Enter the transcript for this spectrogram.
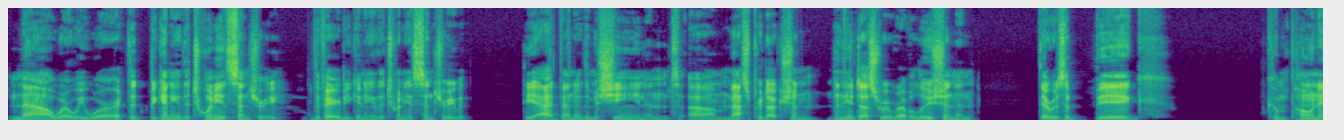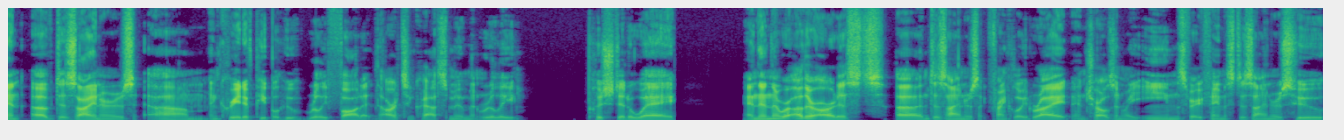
now where we were at the beginning of the 20th century, the very beginning of the 20th century with the advent of the machine and um, mass production and the industrial revolution and there was a big component of designers um, and creative people who really fought it. The arts and crafts movement really pushed it away. And then there were other artists uh, and designers like Frank Lloyd Wright and Charles and Ray Eames, very famous designers who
